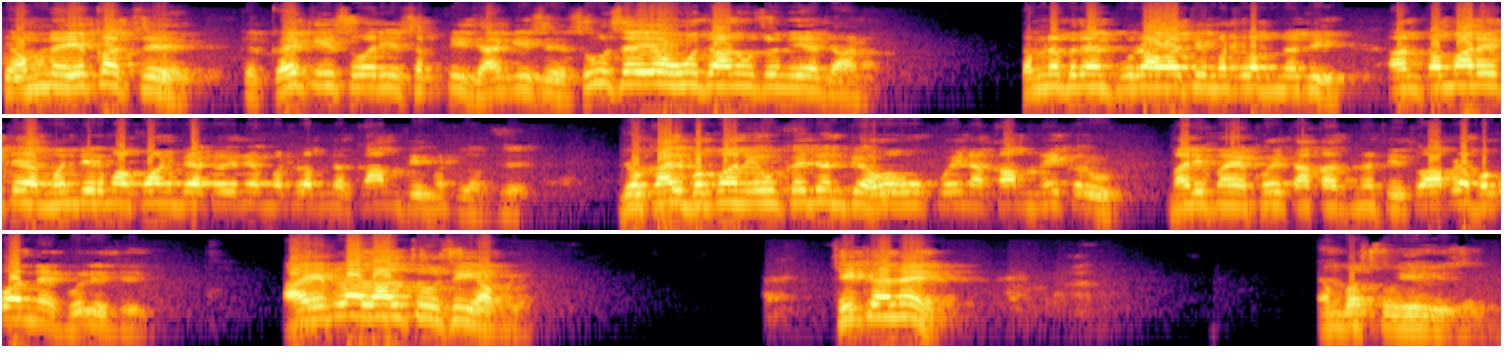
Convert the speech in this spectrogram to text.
કે અમને એક જ છે કે કંઈક ઈશ્વરી શક્તિ જાગી છે. શું છે એ હું જાણું છું ને એ જાણે. તમને બધાને પુરાવાથી મતલબ નથી. અને તમારે તે મંદિરમાં કોણ બેઠો એને મતલબ ને કામથી મતલબ છે. જો કાલ ભગવાન એવું કહી દે ને કે હવે હું કોઈના કામ નહીં કરું, મારી પાસે કોઈ તાકાત નથી, તો આપણે ભગવાનને ભૂલી જઈએ. આ એટલા લાલચુ છીએ આપણે. ઠીક છે નહીં? એમ વસ્તુ એવી છે.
